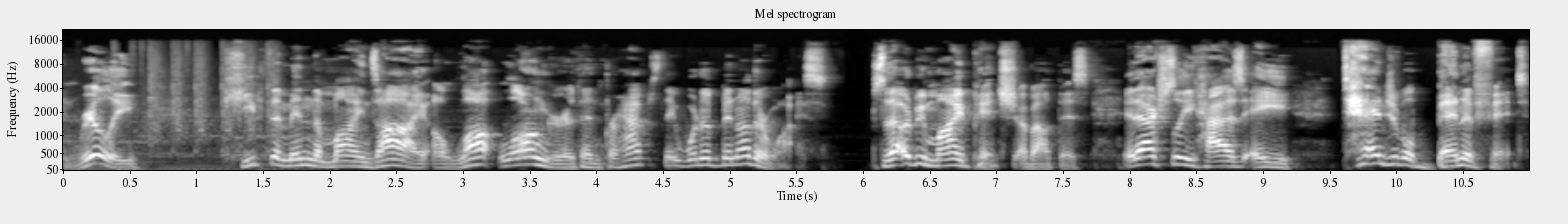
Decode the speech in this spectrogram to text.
and really keep them in the mind's eye a lot longer than perhaps they would have been otherwise. So that would be my pitch about this. It actually has a tangible benefit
